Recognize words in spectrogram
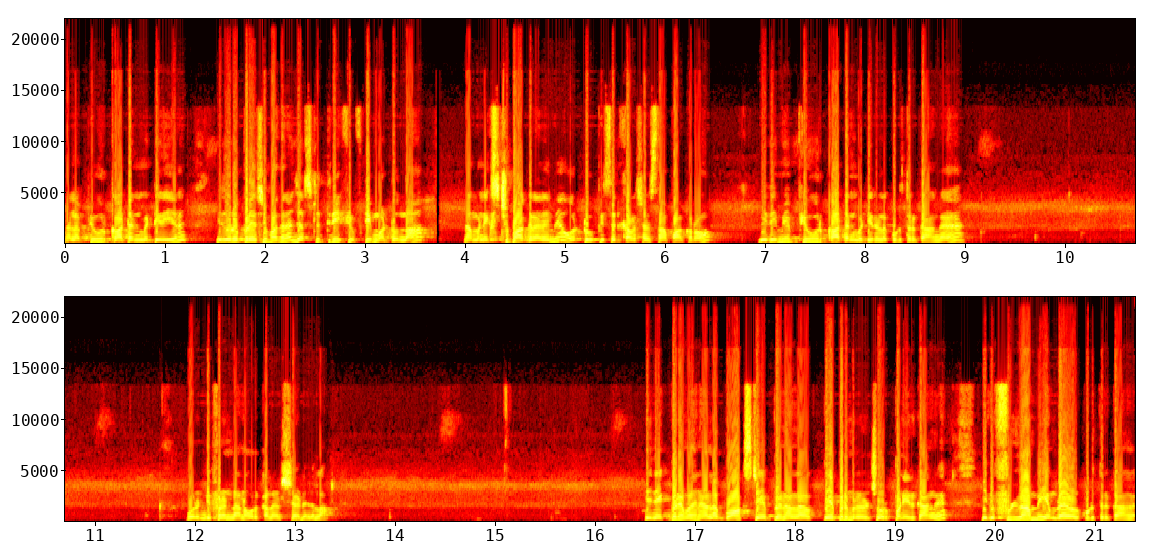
நல்லா பியூர் காட்டன் மெட்டீரியல் இதோட ப்ரைஸும் பார்த்தீங்கன்னா ஜஸ்ட் த்ரீ ஃபிஃப்டி மட்டும்தான். நம்ம நெக்ஸ்ட் பார்க்குறதுமே ஒரு டூ பீஸ் கலெக்ஷன்ஸ் தான் பார்க்குறோம். இதுவுமே பியூர் காட்டன் மெட்டீரியலில் கொடுத்துருக்காங்க. ஒரு டிஃப்ரெண்டான ஒரு கலர் ஷேட் இதெல்லாம். இது நெக் பண்ண நல்லா பாக்ஸ் டேப்பில் நல்லா பேப்பர் மிரர் வச்சு ஒர்க் பண்ணியிருக்காங்க. இது ஃபுல்லாமே எம்ப்ராய்டர் கொடுத்துருக்காங்க.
